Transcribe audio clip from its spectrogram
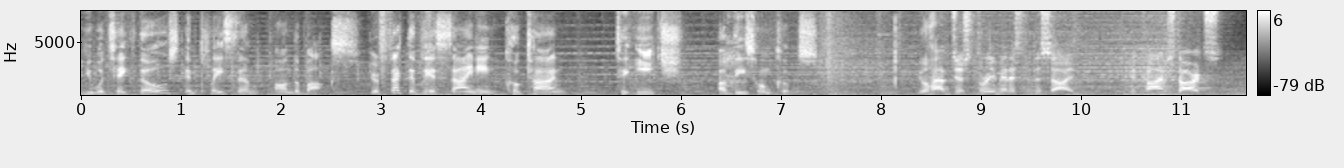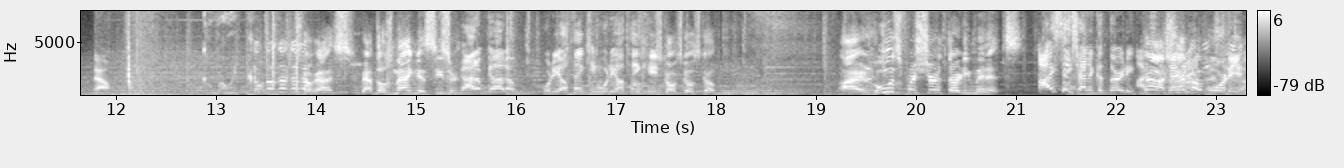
You will take those and place them on the box. You're effectively assigning cook time to each of these home cooks. You'll have just three minutes to decide. Your time starts now. Oh, go, go, go, go, Let's go, guys. Grab those magnets, Caesar. Got him, got him. What are y'all thinking? What are y'all thinking? Let's go, let's go, let's go. All right, who is for sure 30 minutes? I say Shanika 30. Nah, Shanika 40. No,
